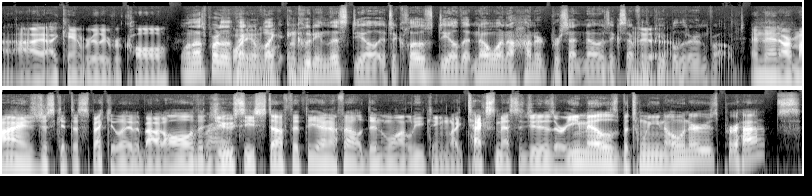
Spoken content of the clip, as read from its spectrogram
I, I can't really recall. Well, that's part of the thing of like including this deal. It's a closed deal that no one 100% knows except for Yeah. the people that are involved. And then our minds just get to speculate about all the Right. juicy stuff that the NFL didn't want leaking, like text messages or emails between owners, perhaps.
